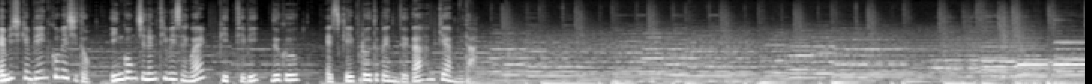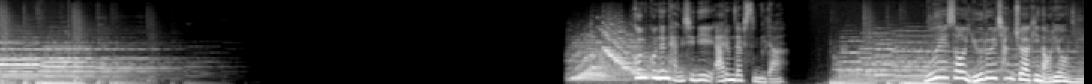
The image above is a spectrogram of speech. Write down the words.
MBC 캠페인 꿈의 지도, 인공지능 TV 생활, BTV 누구, SK 브로드밴드가 함께합니다. 꿈꾸는 당신이 아름답습니다. 무에서 유를 창조하긴 어려우니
